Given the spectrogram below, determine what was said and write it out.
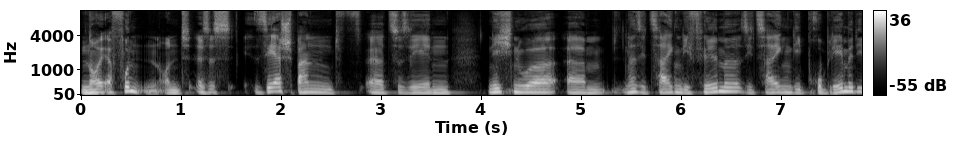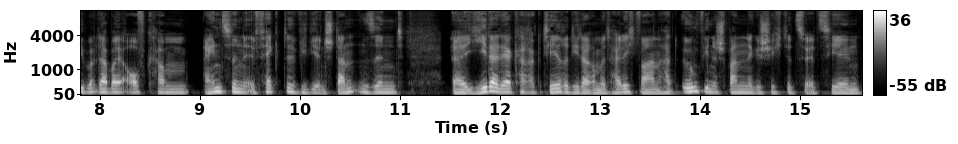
neu erfunden. Und es ist sehr spannend äh, zu sehen, nicht nur, ähm, ne, sie zeigen die Filme, sie zeigen die Probleme, die dabei aufkamen, einzelne Effekte, wie die entstanden sind. Äh, jeder der Charaktere, die daran beteiligt waren, hat irgendwie eine spannende Geschichte zu erzählen.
